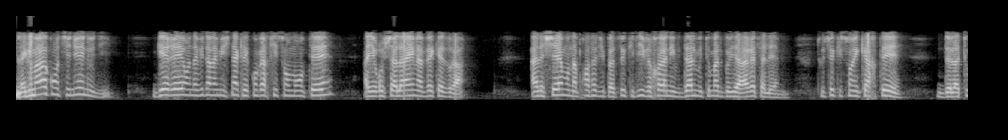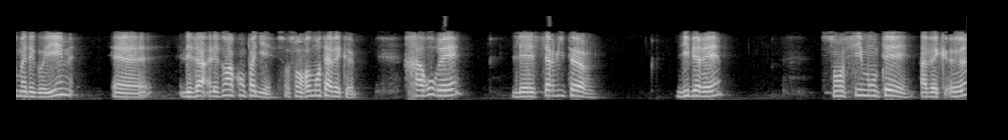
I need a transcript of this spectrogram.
La Gemara continue et nous dit, Guéré, on a vu dans la Mishnah que les convertis sont montés à Yerushalayim avec Ezra. Al-Shem, on apprend ça du passage qui dit, goya Tous ceux qui sont écartés de la Touma des euh, les, les, ont accompagnés, sont, sont remontés avec eux. Charouré, les serviteurs libérés, sont aussi montés avec eux.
